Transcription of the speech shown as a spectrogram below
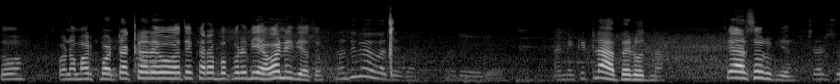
તો પણ અમારે કોન્ટ્રાક્ટર એવો હતો ખરાબ બપોરે બેહવા નહીં દેતો. નથી બેવા દેતા. અને કેટલા આપે રોજના? ચારસો રૂપિયા. ચારસો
